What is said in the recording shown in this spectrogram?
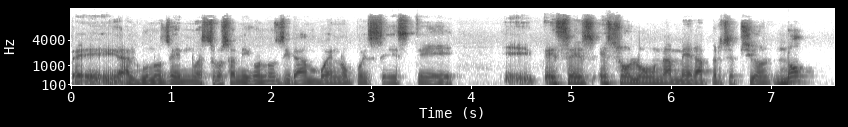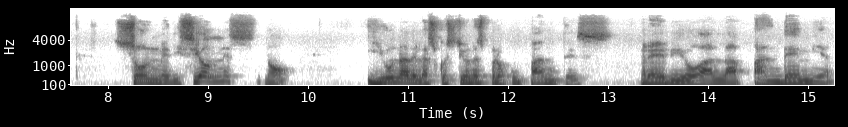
eh, algunos de nuestros amigos nos dirán, bueno, pues este, eh, ese es, solo una mera percepción. No, son mediciones, ¿no? Y una de las cuestiones preocupantes previo a la pandemia,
